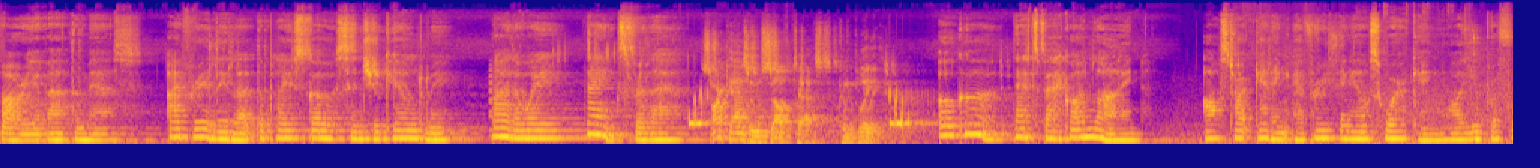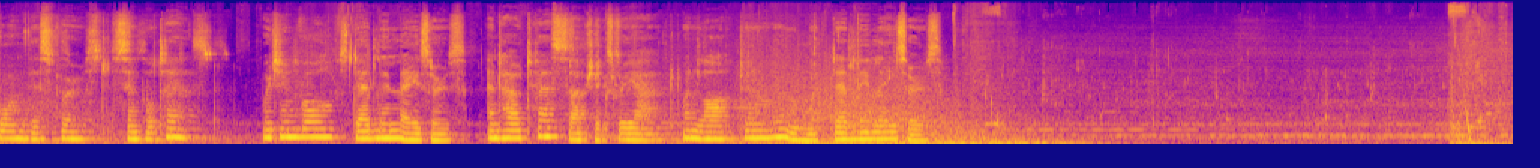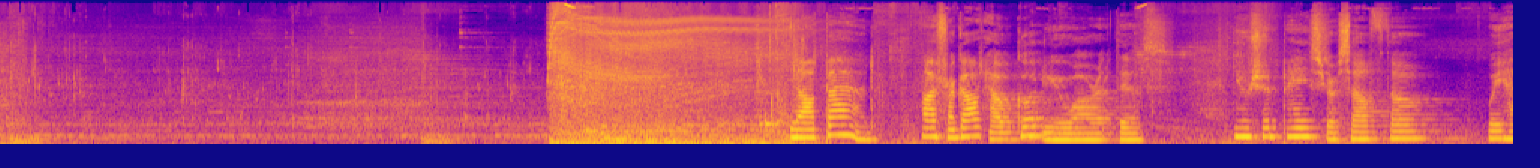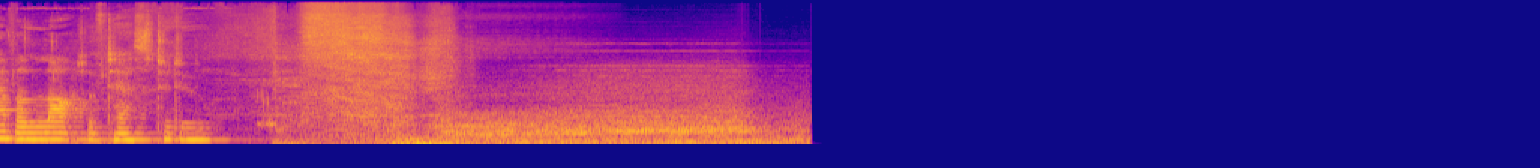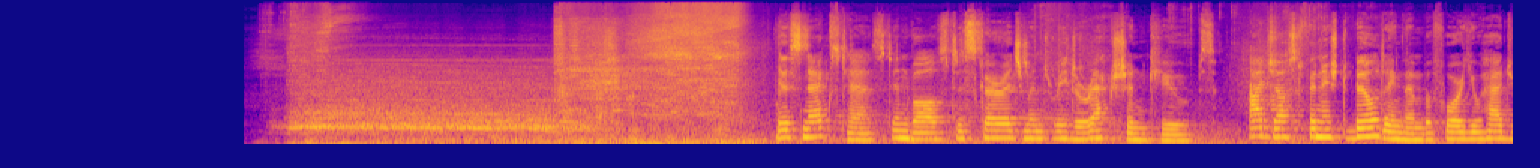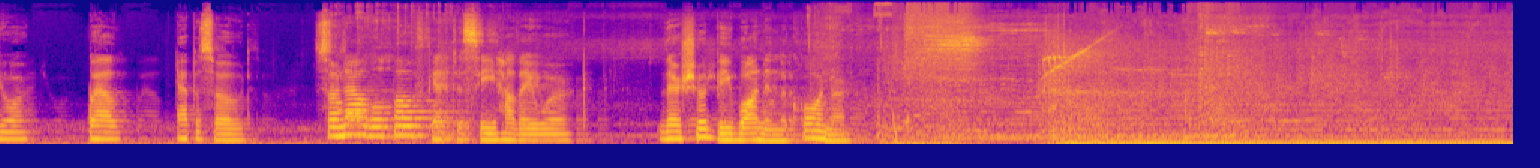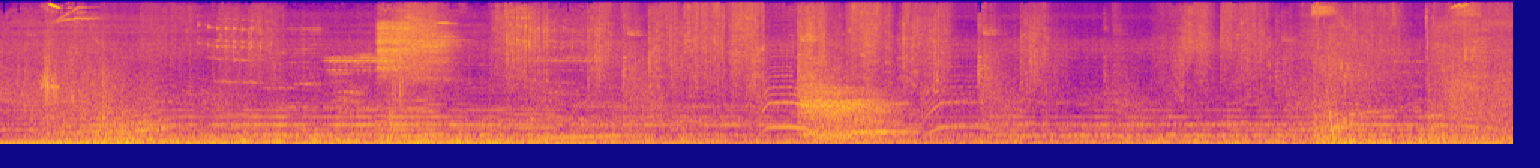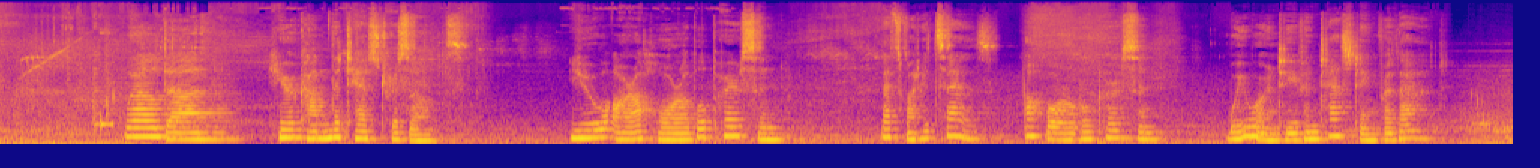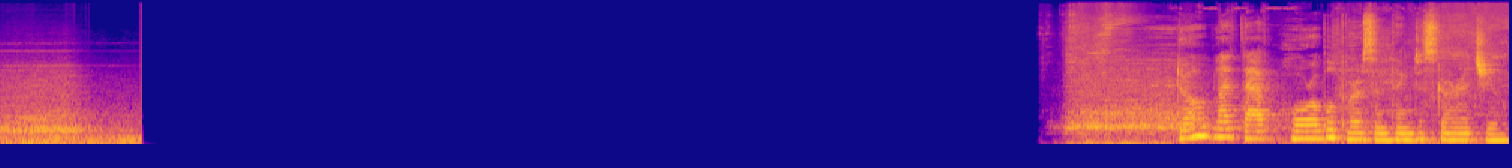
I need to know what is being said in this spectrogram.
Sorry about the mess. I've really let the place go since you killed me. By the way, thanks for that. Sarcasm self-test complete. Oh, good. That's back online. I'll start getting everything else working while you perform this first simple test, which involves deadly lasers and how test subjects react when locked in a room with deadly lasers. Not bad. I forgot how good you are at this. You should pace yourself, though. We have a lot of tests to do. This next test involves discouragement redirection cubes. I just finished building them before you had your, well, episode. So now we'll both get to see how they work. There should be one in the corner. Well done. Here come the test results. You are a horrible person. That's what it says. A horrible person. We weren't even testing for that. Don't let that horrible person thing discourage you.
